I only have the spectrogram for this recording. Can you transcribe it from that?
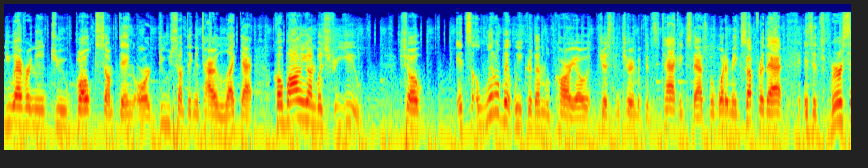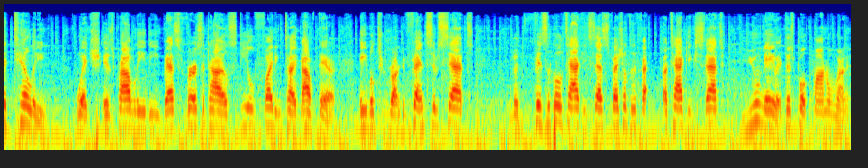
you ever need to bulk something or do something entirely like that, Cobalion was for you. So it's a little bit weaker than Lucario just in terms of its attacking stats, but what it makes up for that is its versatility, which is probably the best versatile steel fighting type out there. Able to run defensive sets, the physical attacking stats, special attacking stats, you name it. This Pokemon will run it.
